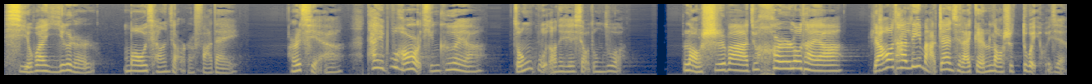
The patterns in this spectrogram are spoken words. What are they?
喜欢一个人猫墙角那发呆。而且啊，他也不好好听课呀，总鼓捣那些小动作，老师吧就黑喽他呀，然后他立马站起来给人老师怼回去，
